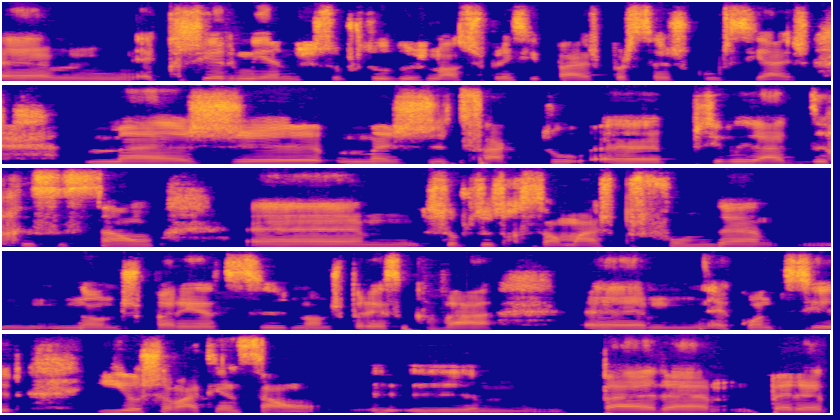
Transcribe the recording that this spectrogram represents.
um, a crescer menos, sobretudo os nossos principais parceiros comerciais. Mas, eh, mas de facto, a possibilidade de recessão, um, sobretudo recessão mais profunda, não nos parece, não nos parece que vá um, acontecer. E eu chamo a atenção um, para, para,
